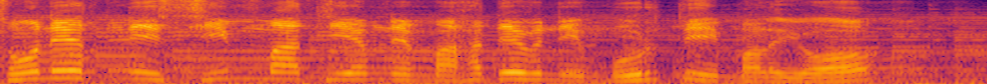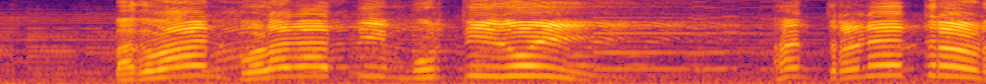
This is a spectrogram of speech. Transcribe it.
સોનેતની સીમમાંથી એમને મહાદેવની મૂર્તિ મળ્યો ભગવાન ભોળાનાથની મૂર્તિ જોઈ અને ત્રણે ત્રણ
